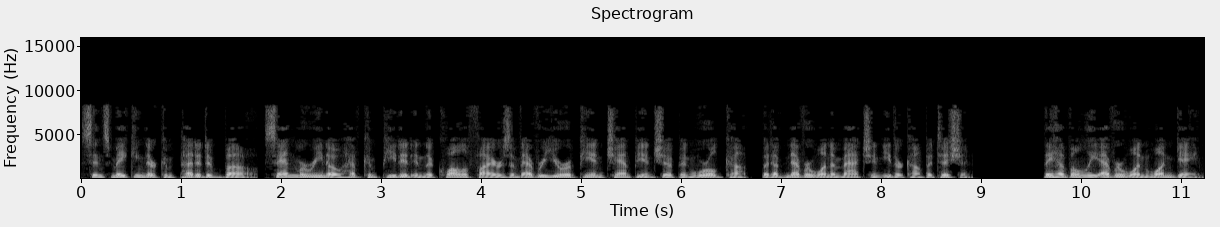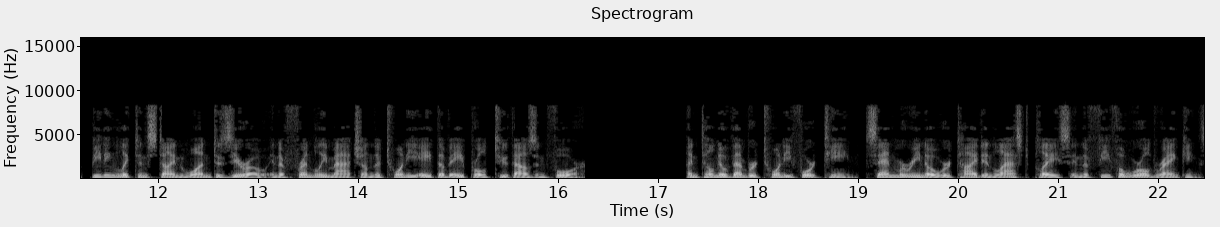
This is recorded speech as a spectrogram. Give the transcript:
Since making their competitive bow, San Marino have competed in the qualifiers of every European Championship and World Cup, but have never won a match in either competition. They have only ever won one game, beating Liechtenstein 1–0 in a friendly match on 28 April 2004. Until November 2014, San Marino were tied in last place in the FIFA World Rankings,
